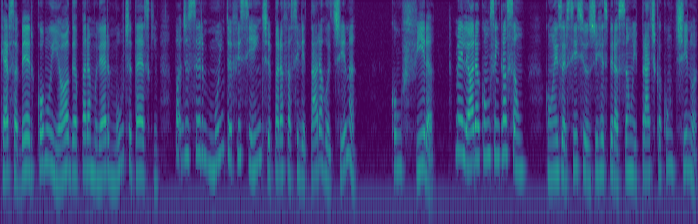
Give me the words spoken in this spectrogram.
Quer saber como o yoga para mulher multitasking pode ser muito eficiente para facilitar a rotina? Confira! Melhora a concentração. Com exercícios de respiração e prática contínua,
